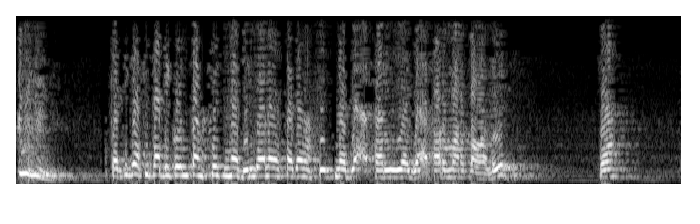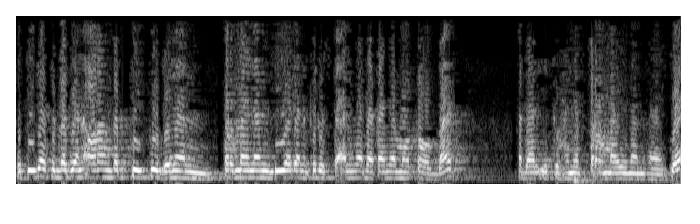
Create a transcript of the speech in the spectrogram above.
ketika kita diguncang fitnah di Indonesia dengan fitnah Ja'fariyah Ja'far Umar Talib ya. Ketika sebagian orang tertipu dengan permainan dia dan kedustaannya katanya mau tobat padahal itu hanya permainan saja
